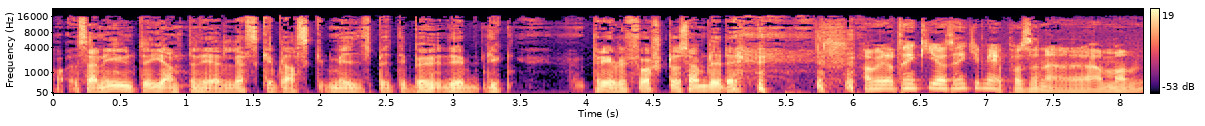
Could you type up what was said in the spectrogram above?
Ja, sen är ju inte egentligen det läskeblask med isbit. Det, det, det, trevligt först och sen blir det... ja, men jag tänker, jag tänker mer på sån här, man,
